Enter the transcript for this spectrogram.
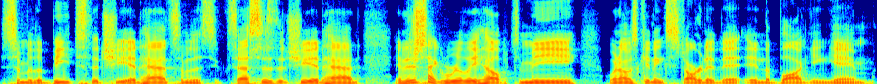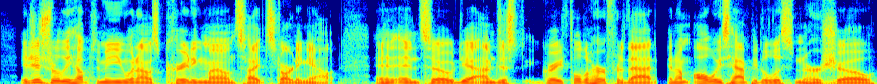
some of the beats that she had had, some of the successes that she had had. And it just like really helped me when I was getting started in, the blogging game. It just really helped me when I was creating my own site starting out. And, and so, yeah, I'm just grateful to her for that. And I'm always happy to listen to her show,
